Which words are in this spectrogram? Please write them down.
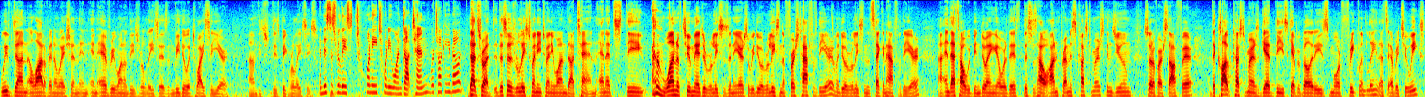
we've done a lot of innovation in, in every one of these releases, and we do it twice a year um, these, these big releases. And this is release 2021.10 we're talking about? That's right. This is release 2021.10, and it's the one of two major releases in a year. So we do a release in the first half of the year, and we do a release in the second half of the year. Uh, and that's how we've been doing it over this. This is how on-premise customers consume sort of our software. The cloud customers get these capabilities more frequently, that's every two weeks,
